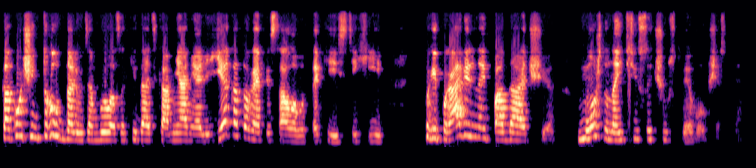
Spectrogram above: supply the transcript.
как очень трудно людям было закидать камнями Алие, которая писала вот такие стихи, при правильной подаче – можно найти сочувствие в обществе.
